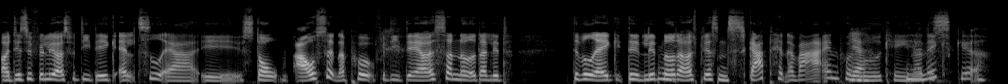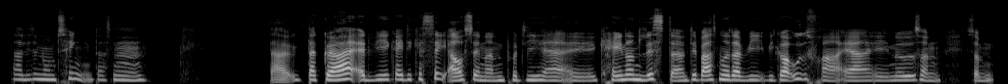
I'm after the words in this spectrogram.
Og det er selvfølgelig også, fordi det ikke altid er øh, står afsender på, fordi det er også sådan noget, der lidt det ved jeg ikke, det er lidt noget, der også bliver sådan skabt hen ad vejen på en ja. måde, kanon, ja, det ikke? sker. Der er ligesom nogle ting, der sådan der, der gør, at vi ikke rigtig kan se afsenderen på de her øh, kanonlister. Det er bare sådan noget, der vi, vi går ud fra, er øh, noget, sådan, som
